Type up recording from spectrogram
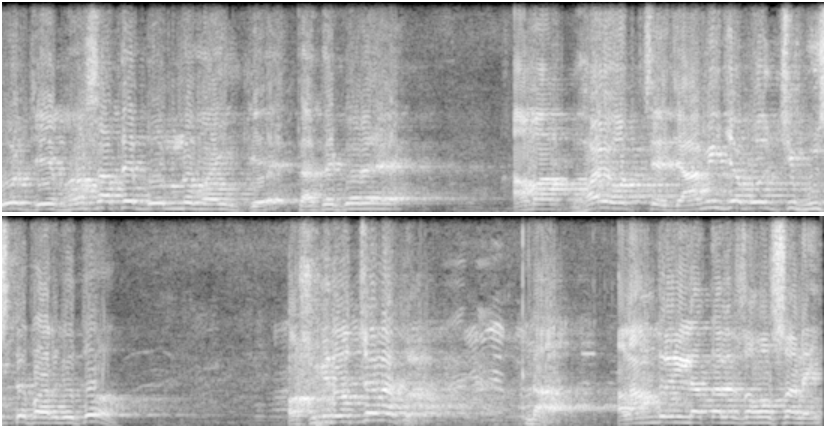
ও যে ভাষাতে বলল মাইকে তাতে করে আমার ভয় হচ্ছে যে আমি যা বলছি বুঝতে পারবে তো? অসুবিধা হচ্ছে না তো? না। আলহামদুলিল্লাহ, তাহলে সমস্যা নেই।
